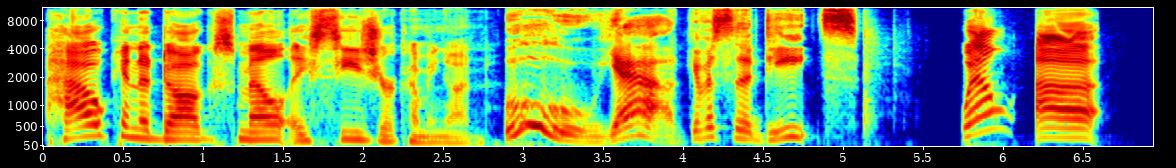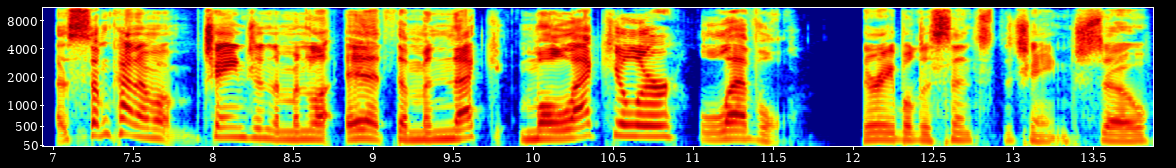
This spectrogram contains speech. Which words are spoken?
How can a dog smell a seizure coming on? Ooh, yeah. Give us the deets. Well, uh, some kind of change in the at the molecular level. They're able to sense the change. So,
